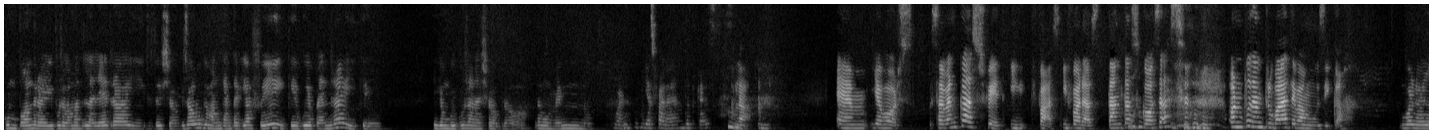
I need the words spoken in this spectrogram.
compondre i posar la, la lletra i tot això. Que és una que m'encantaria fer i que vull aprendre i que, i que em vull posar en això, però de moment no. Bueno, ja es farà, en tot cas. Clar. Em, llavors, sabent que has fet i fas i faràs tantes coses, on podem trobar la teva música? Bueno, el,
